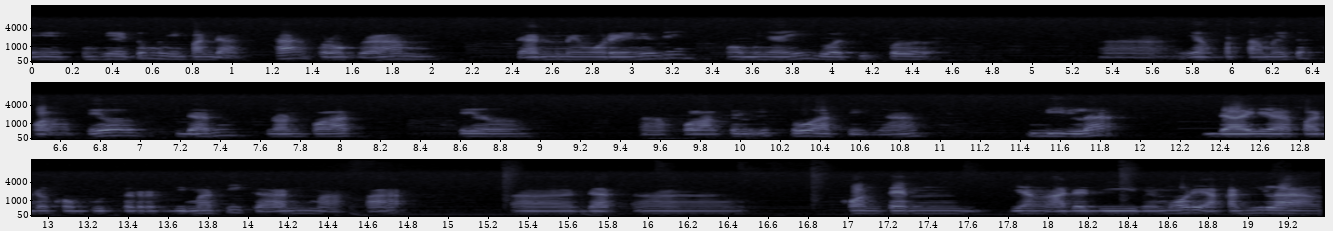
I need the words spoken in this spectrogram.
eh, fungsinya itu menyimpan data, program dan memori ini nih mempunyai dua tipe. Nah, yang pertama itu volatil dan non volatil. Nah, volatil itu artinya bila daya pada komputer dimatikan maka eh, dat- eh, konten yang ada di memori akan hilang.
